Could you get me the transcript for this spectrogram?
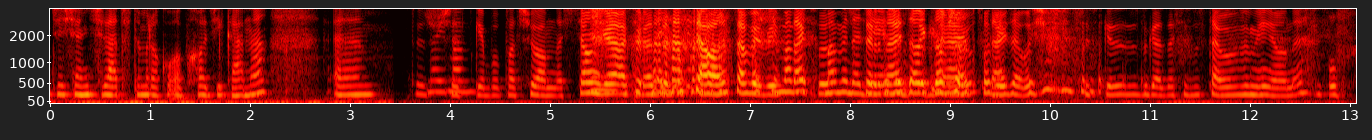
10 lat w tym roku obchodzi Gana. Y, to już no wszystkie, mam... bo patrzyłam na ściągę, akurat zapisałam sobie, więc mamy, tak, to mamy nadzieję, że do, krajów, dobrze tak. odpowiedziałyśmy. Tak, wszystkie, zgadza się, zostały wymienione. Uf.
